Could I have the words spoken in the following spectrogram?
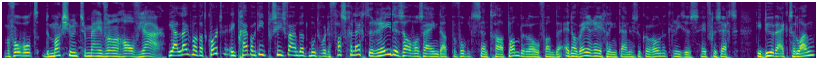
Bijvoorbeeld de maximumtermijn van een half jaar. Ja, lijkt me wat kort. Ik begrijp ook niet precies waarom dat moet worden vastgelegd. De reden zal wel zijn dat bijvoorbeeld het Centraal Planbureau van de NOW-regeling tijdens de coronacrisis heeft gezegd, die duurde eigenlijk te lang.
